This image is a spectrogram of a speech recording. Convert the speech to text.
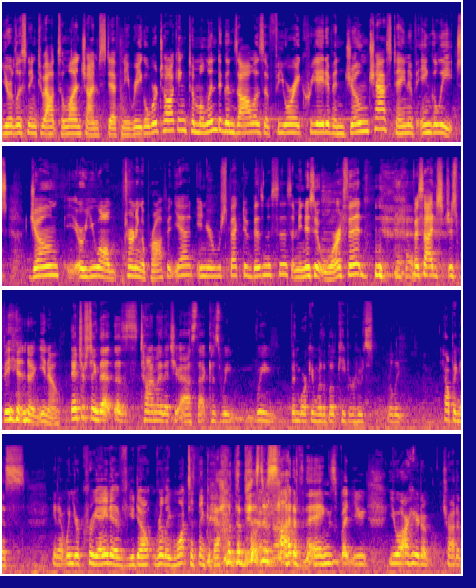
You're listening to Out to Lunch. I'm Stephanie Riegel. We're talking to Melinda Gonzalez of Fiore Creative and Joan Chastain of Ingle Eats. Joan, are you all turning a profit yet in your respective businesses? I mean, is it worth it? Besides just being a, you know, Interesting that that's timely that you asked that because we we've been working with a bookkeeper who's really helping us. You know, when you're creative, you don't really want to think about the business side of things, but you you are here to try to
